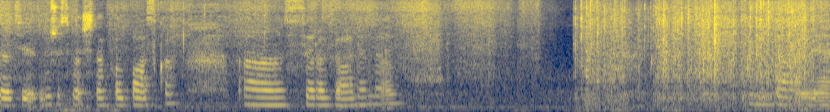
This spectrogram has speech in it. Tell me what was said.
Кстати, дуже смачна колбаска а, сирозалена. Далі.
